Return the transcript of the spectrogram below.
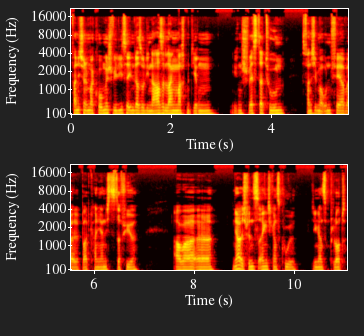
fand ich schon immer komisch, wie Lisa ihm da so die Nase lang macht mit ihrem, ihrem Schwestertum. Das fand ich immer unfair, weil Bart kann ja nichts dafür. Aber äh, ja, ich finde es eigentlich ganz cool, den ganzen Plot.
